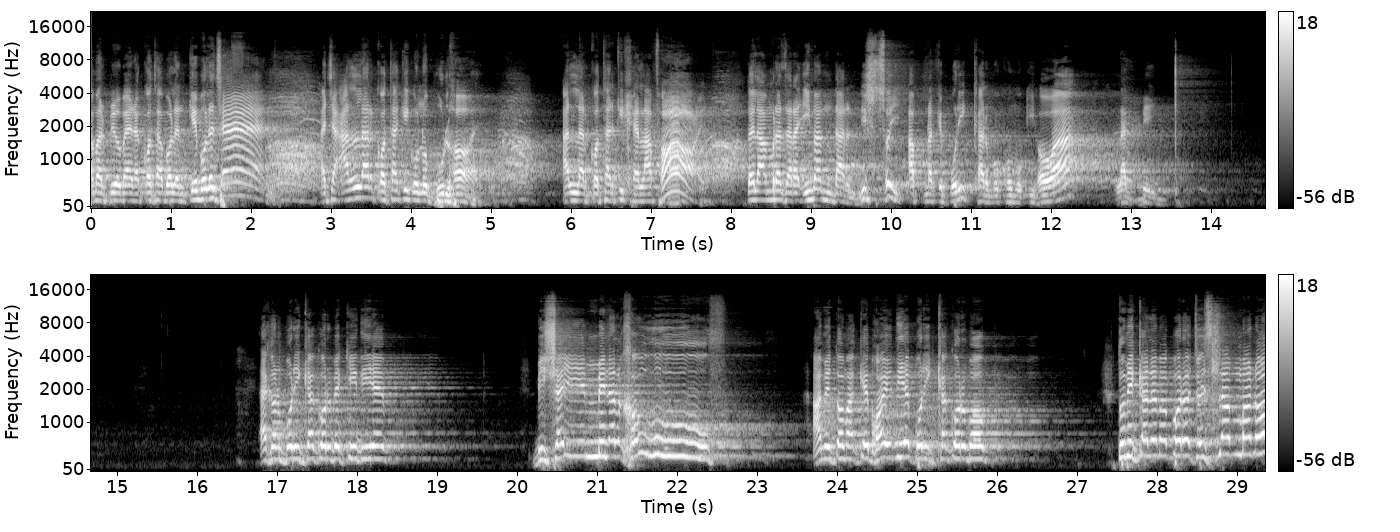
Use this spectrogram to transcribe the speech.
আমার প্রিয় ভাইরা, কথা বলেন, কে বলেছেন? আচ্ছা আল্লাহর কথা কি কোনো ভুল হয়? আল্লাহর কথার কি খেলাফ হয়? তাহলে আমরা যারা ইমানদার, নিশ্চয়ই আপনাকে পরীক্ষার মুখোমুখি হওয়া লাগবেই। এখন পরীক্ষা করবে কি দিয়ে? মিনাল আমি তোমাকে ভয় দিয়ে পরীক্ষা করব। তুমি কালেমা পড়েছ, ইসলাম মানো।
